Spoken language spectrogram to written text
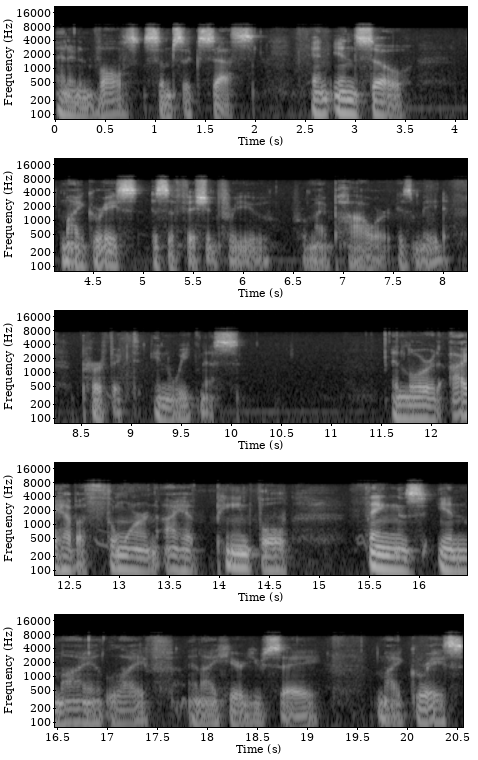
and it involves some success. And in so, my grace is sufficient for you, for my power is made perfect in weakness. And Lord, I have a thorn. I have painful things in my life. And I hear you say, My grace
